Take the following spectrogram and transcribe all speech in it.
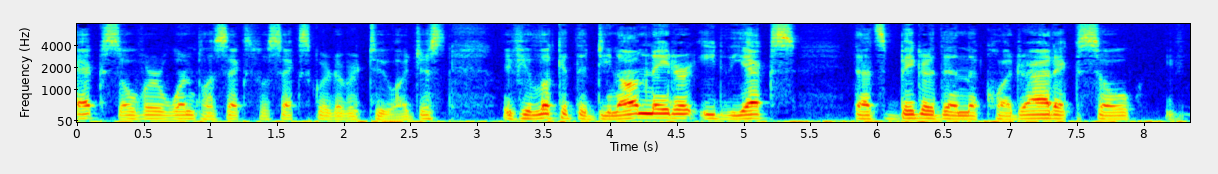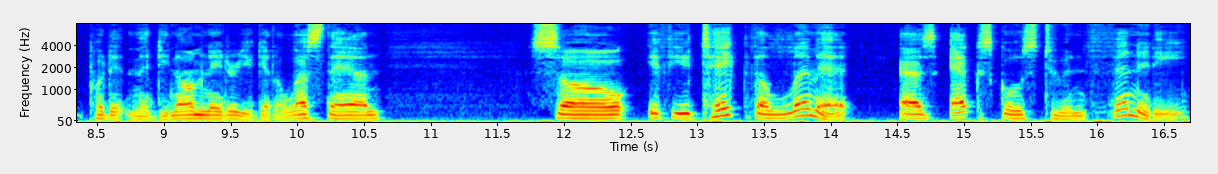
x over 1 plus x plus x squared over 2. I just, if you look at the denominator, e to the x, that's bigger than the quadratic, so if you put it in the denominator, you get a less than. So if you take the limit as x goes to infinity,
